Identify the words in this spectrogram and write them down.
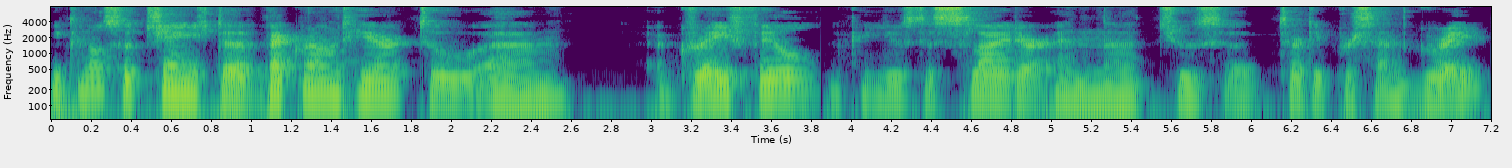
We can also change the background here to um, a gray fill. We can use the slider and uh, choose a 30% gray.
